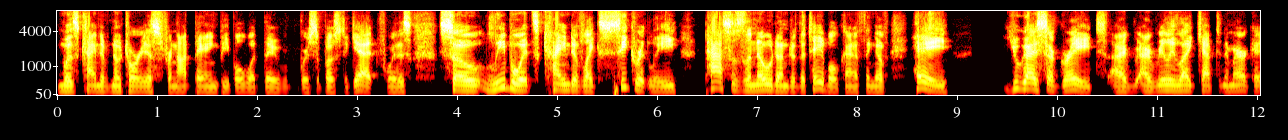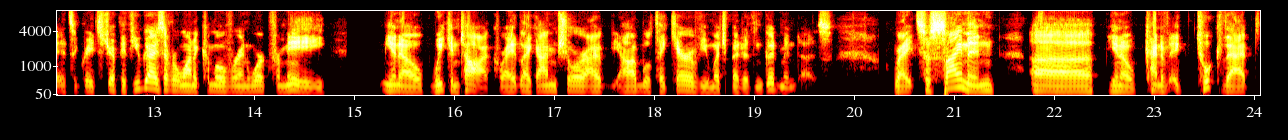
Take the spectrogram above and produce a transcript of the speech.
was kind of notorious for not paying people what they were supposed to get for this. So Liebowitz kind of like secretly passes the note under the table, kind of thing of, hey, you guys are great. I, I really like Captain America. It's a great strip. If you guys ever want to come over and work for me, you know, we can talk, right? Like I'm sure I, I will take care of you much better than Goodman does, right? So Simon, uh, you know, kind of took that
